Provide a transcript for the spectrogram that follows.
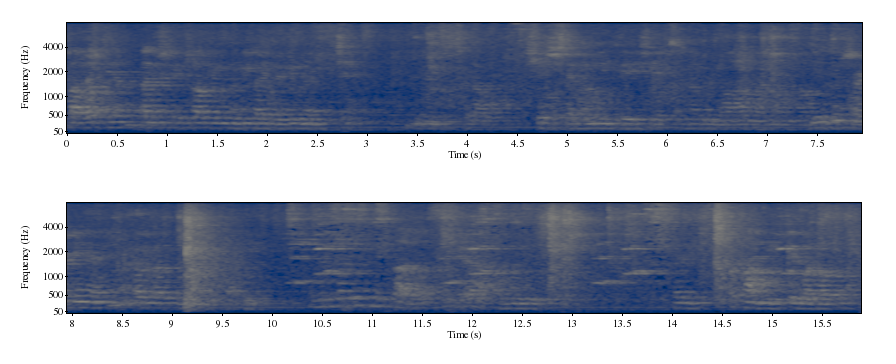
Parastian angeschrieben in die Library नीचे शेख सैनी थे शेख सना गुलाम ये जो स्टडी है अगर हम के बताओ सॉल्व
